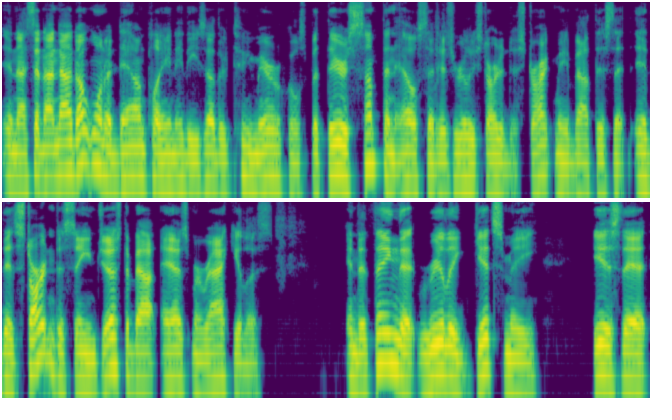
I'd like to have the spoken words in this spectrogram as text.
and i said i, don't want to downplay any of these other two miracles but there's something else that has really started to strike me about this that it is starting to seem just about as miraculous. And the thing that really gets me is that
